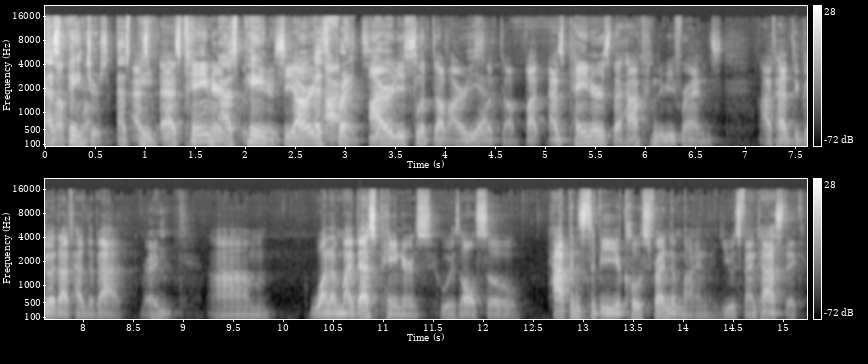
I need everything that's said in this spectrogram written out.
As painters, as as, paint- as painters, as painters, See, I already, as I- friends, I, yeah. already slipped up. I already Yeah. slipped up. But as painters that happen to be friends, I've had the good, I've had the bad. Right. Mm-hmm. Um, one of my best painters, who is also happens to be a close friend of mine, he was fantastic.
